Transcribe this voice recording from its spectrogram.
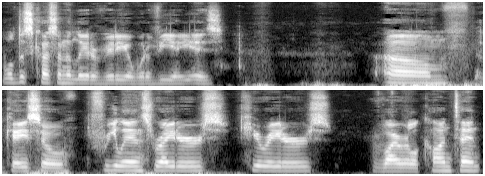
We'll discuss on a later video what a VA is. Um, okay, so freelance writers, curators, viral content.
